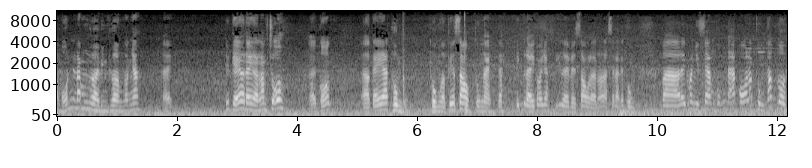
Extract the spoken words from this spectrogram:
uh, 4 5 người bình thường các nhá. Đấy thiết kế ở đây là 5 chỗ. Đấy, có uh, cái thùng thùng ở phía sau thùng này. Đây tính từ đây các bác nhá. Tính từ đây về sau là nó là sẽ là cái thùng. Và đây các bác nhìn xem cũng đã có lắp thùng thấp rồi.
